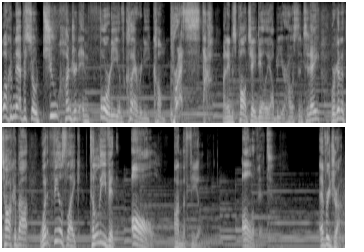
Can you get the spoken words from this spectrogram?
Welcome to episode 240 of Clarity Compressed. My name is Paul J. Daly. I'll be your host, and today we're going to talk about what it feels like to leave it all on the field. All of it. Every drop.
